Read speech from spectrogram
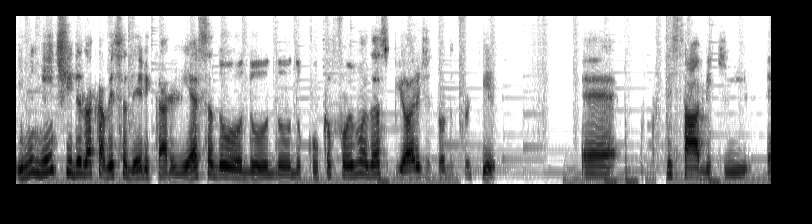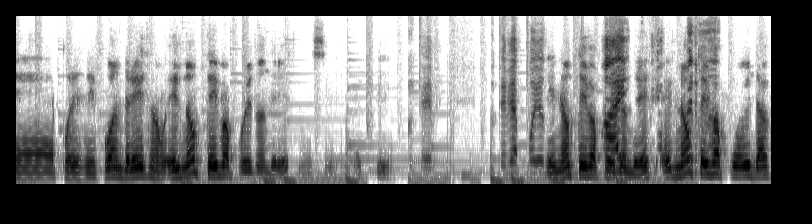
E ninguém tira da cabeça dele, cara. E essa do, do, do, do Cuca foi uma das piores de todas, porque é, se sabe que, é, por exemplo, o Andrés não, ele não teve apoio do Andrés nesse, nesse, Não teve. Não teve apoio ele não teve apoio pai, do Andrés, ele não teve apoio da.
